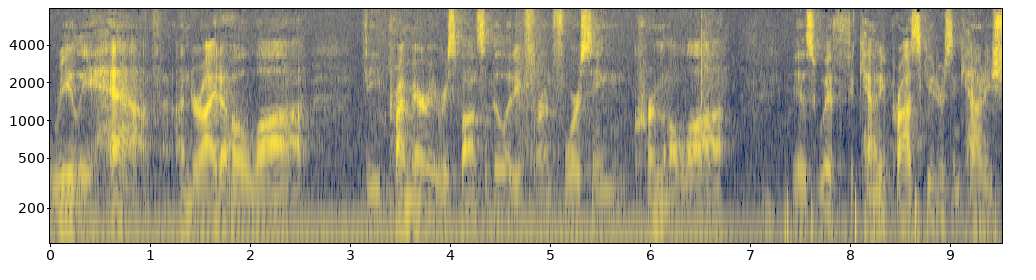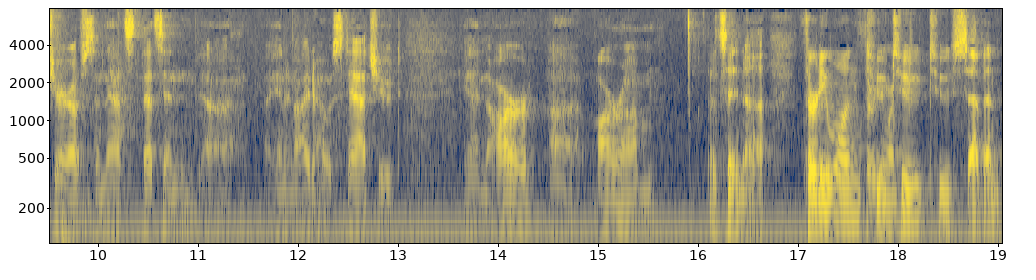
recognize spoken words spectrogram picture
really have. Under Idaho law, the primary responsibility for enforcing criminal law is with the county prosecutors and county sheriffs, and that's that's in uh, in an Idaho statute. And our uh, our um, that's in uh, thirty-one two two two seven.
